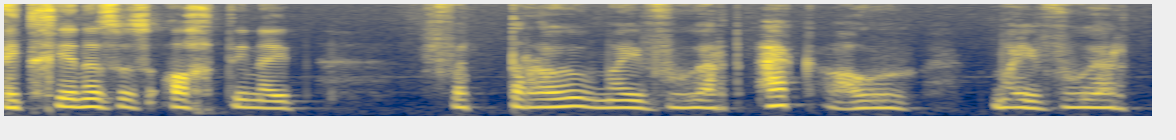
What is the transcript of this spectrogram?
uit Genesis 18 uit vertrou my woord. Ek hou my woord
